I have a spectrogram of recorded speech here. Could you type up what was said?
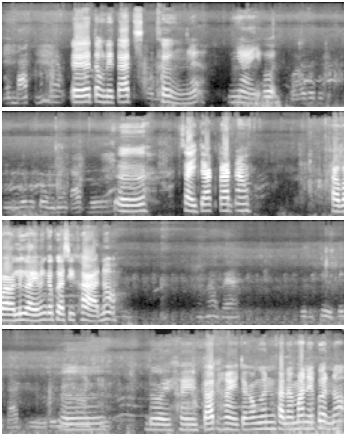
ได้ดัดมันแล้วเออต้องได้ตัดครึ่งแล้วใหญ่โพดเอาไปเดี๋ยวไปส่งให้ตัดเพิ่นเออใส่จักรตัดเอา ถ้าว่าเลื่อยมันก็เพื่อสิขาดเนาะเอาไปเพิ่นเจอไปตัดคือเพิ่นเออโดยให้ตัดให้จังเอาเงินค่าน้ำมันให้เพิ่นเนาะ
